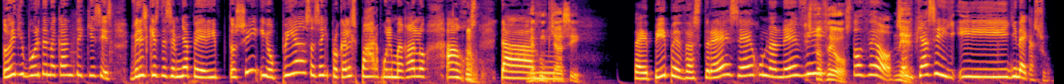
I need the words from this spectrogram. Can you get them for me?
Το ίδιο μπορείτε να κάνετε κι εσείς. Βρίσκεστε σε μια περίπτωση η οποία σας έχει προκαλέσει πάρα πολύ μεγάλο άγχος. Τα, Με έχουν πιάσει. Τα επίπεδα στρες έχουν ανέβει Στο Θεό. στο Θεό. Ναι. Σε έχει πιάσει η, η γυναίκα σου.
